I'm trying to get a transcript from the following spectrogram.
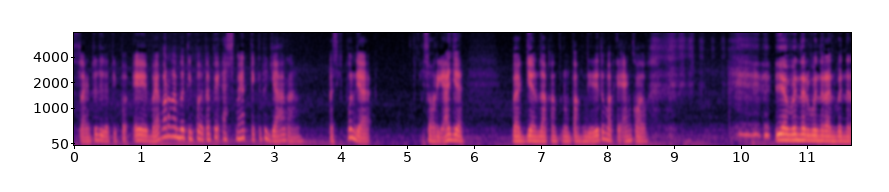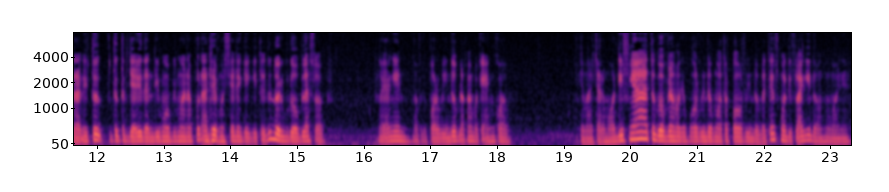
Selain itu juga tipe E. Banyak orang ngambil tipe tapi asmetik itu jarang. Meskipun ya sorry aja bagian belakang penumpang sendiri itu pakai engkol. Iya bener beneran beneran. Itu itu terjadi dan di mobil mana pun ada masih ada yang kayak gitu. Itu 2012 loh. Bayangin nggak pakai power window belakang pakai engkol. Gimana cara modifnya tuh? Gue bilang pakai power window motor power window. Berarti harus modif lagi dong semuanya.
